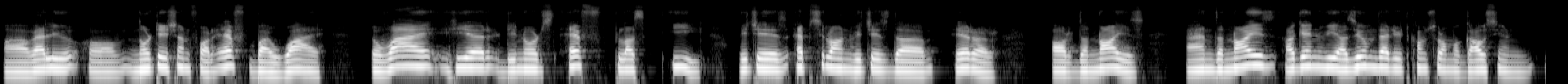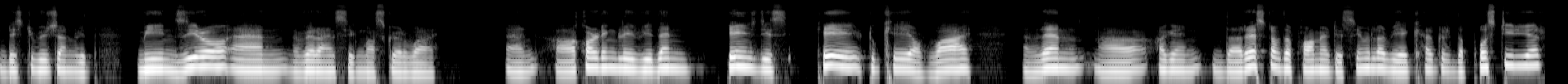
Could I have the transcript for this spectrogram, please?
uh, value of notation for f by y. So y here denotes f plus e which is epsilon which is the error or the noise. And the noise again we assume that it comes from a gaussian distribution with mean 0 and variance sigma square y. And accordingly we then change this k to k of y. And then uh, again the rest of the format is similar. We calculate the posterior.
